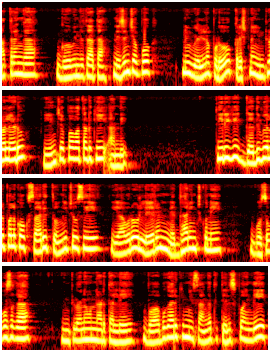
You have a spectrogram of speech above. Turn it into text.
ఆత్రంగా గోవిందు తాత నిజం చెప్పు. నువ్వు వెళ్ళినప్పుడు కృష్ణ ఇంట్లో లేడు? ఏం చెప్పావు అతడికి అంది. తిరిగి గది వెలుపలకు ఒకసారి తొంగి చూసి ఎవరూ లేరని నిర్ధారించుకుని గుసగుసగా ఇంట్లోనే ఉన్నాడు తల్లి బాబుగారికి మీ సంగతి తెలిసిపోయింది.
